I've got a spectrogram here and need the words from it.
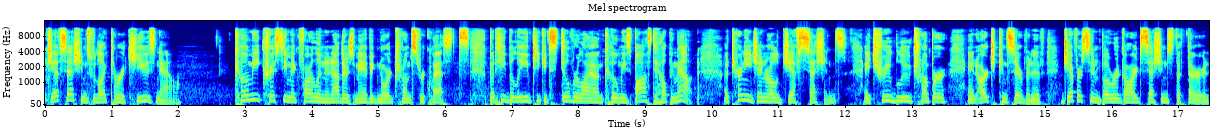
Jeff Sessions would like to recuse now. Comey, Christie McFarland, and others may have ignored Trump's requests, but he believed he could still rely on Comey's boss to help him out, Attorney General Jeff Sessions. A true blue Trumper and arch conservative, Jefferson Beauregard Sessions III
